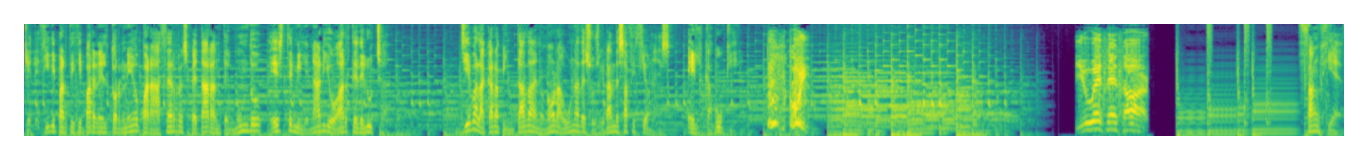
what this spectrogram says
que decide participar en el torneo para hacer respetar ante el mundo este milenario arte de lucha lleva la cara pintada en honor a una de sus grandes aficiones, el kabuki. USSR. Zangief.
